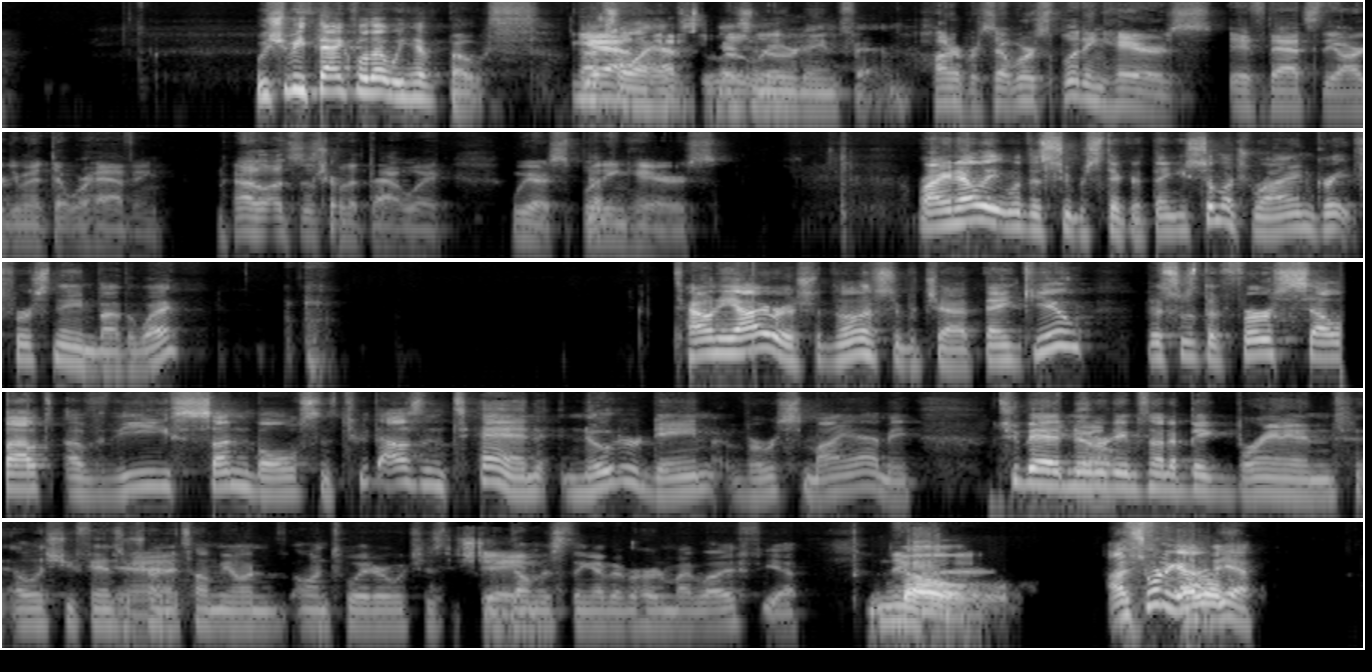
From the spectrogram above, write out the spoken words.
We should be thankful that we have both. That's Yeah, all I have to say as a absolutely. Notre Dame fan. Hundred percent. We're splitting hairs if that's the argument that we're having. Let's just Sure. put it that way. We are splitting hairs. Ryan Elliott with a super sticker. Thank you so much, Ryan. Great first name, by the way. Towny Irish with another super chat. Thank you. This was the first sellout of the Sun Bowl since 2010. Notre Dame versus Miami. Too bad you Notre go. Dame's not a big brand. LSU fans are trying to tell me on on Twitter, which is the dumbest thing I've ever heard in my life. Yeah, No. I swear to God, L- yeah.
